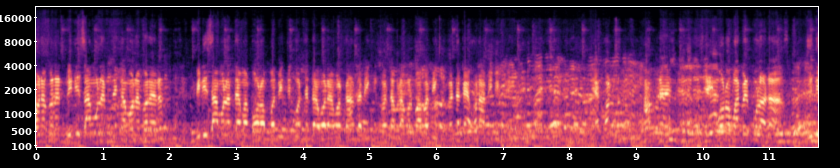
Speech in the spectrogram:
মনে করেন ব্রিটিশ আমলের থেকে মনে করেন ব্রিটিশ আমলেতে আমার বড় আব্বা বিক্রি করতে তারপরে আমার দাদা বিক্রি করতে তারপরে আমার বাবা বিক্রি করতে এখন আমি বিক্রি করি। এখন আপনার এই বড় বাপের পোলাটা যদি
